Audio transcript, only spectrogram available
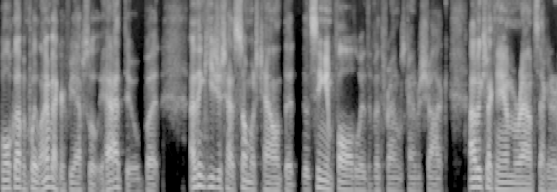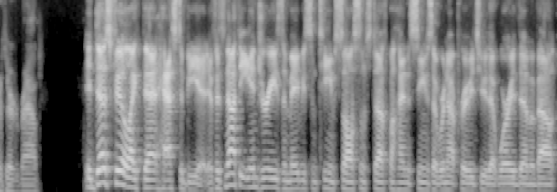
bulk up and play linebacker if he absolutely had to. But I think he just has so much talent that that seeing him fall all the way to the fifth round was kind of a shock. I was expecting him around second or third round. It does feel like that has to be it. If it's not the injuries, then maybe some teams saw some stuff behind the scenes that we're not privy to that worried them about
